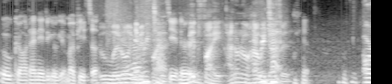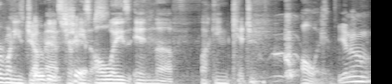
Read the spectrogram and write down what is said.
oh god, I need to go get my pizza. Literally Every mid time. fight. It's either- Mid fight. I don't know how Every he does time. it. Or when he's jump master, he's always in the fucking kitchen. Always. You know,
